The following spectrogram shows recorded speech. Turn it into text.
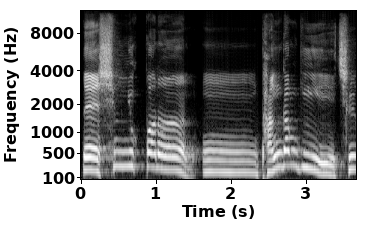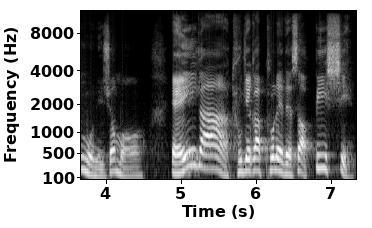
네, 16번은 음, 반감기 질문이죠. 뭐 A가 두 개가 분해돼서 B, C,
